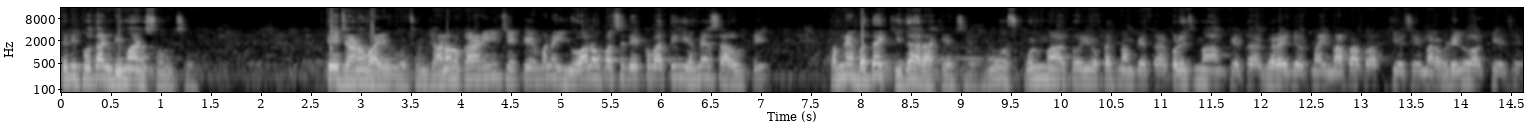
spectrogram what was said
તેની પોતાની ડિમાન્ડ શું છે, તે જાણવા આવ્યો છું. જાણવાનું કારણ એ છે કે મને યુવાનો પાસેથી એક વાત એ હંમેશા આવતી તમને બધા કીધા રાખે છે. હું સ્કૂલમાં હતો, એ વખતમાં આમ કહેતા, કોલેજમાં આમ કહેતા, ઘરે જાઉં મારી મા બાપ આપીએ છીએ, મારા વડીલો આપીએ છીએ.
